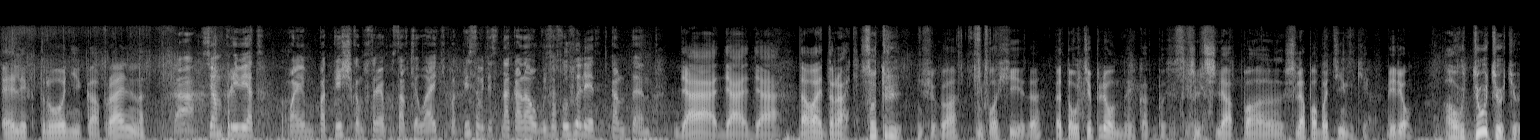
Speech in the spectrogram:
электроника, правильно? Да, всем привет моим подписчикам, стра- ставьте лайки, подписывайтесь на канал, вы заслужили этот контент. Дя, дя, дя. Давай драть. Смотри. Нифига, неплохие, да? Это утепленные как бы шляпа, шляпа ботинки. Берем. А у тю-тю тю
